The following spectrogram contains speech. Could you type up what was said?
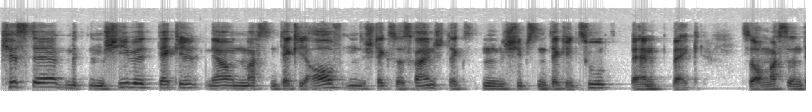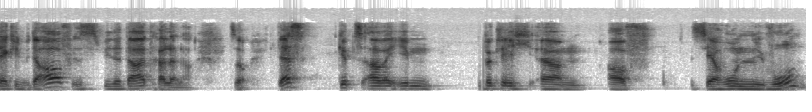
Kiste mit einem Schiebedeckel ja, und machst den Deckel auf und steckst was rein, steckst, schiebst den Deckel zu, bam, weg. So, machst du den Deckel wieder auf, ist wieder da, tralala. So, das gibt's aber eben wirklich ähm, auf sehr hohem Niveau,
